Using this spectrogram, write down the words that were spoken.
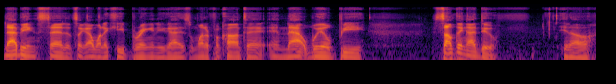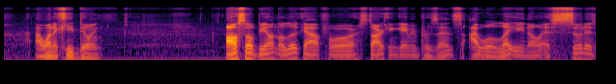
that being said, it's like I want to keep bringing you guys wonderful content, and that will be something I do. You know, I want to keep doing. Also, be on the lookout for Star King Gaming Presents. I will let you know as soon as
